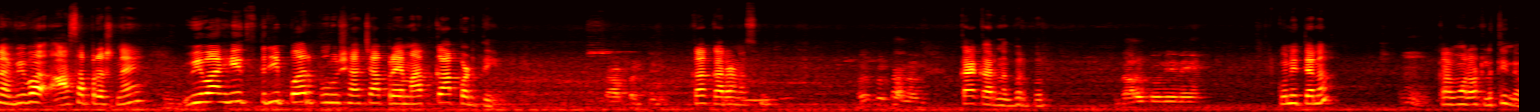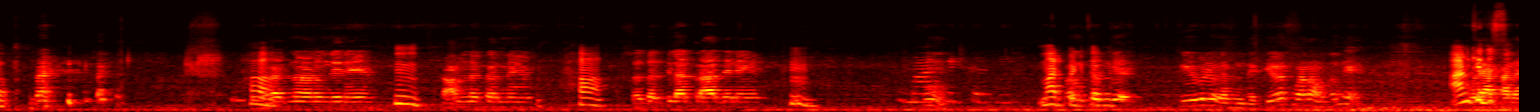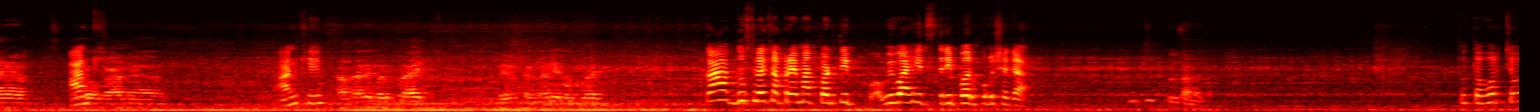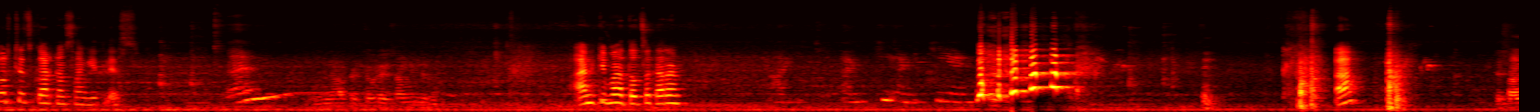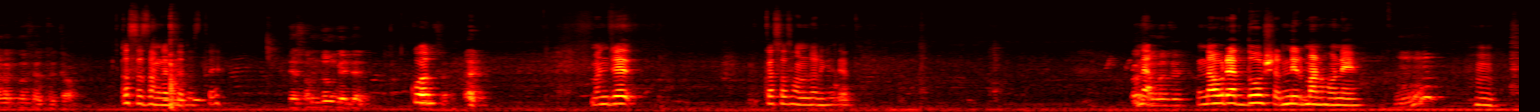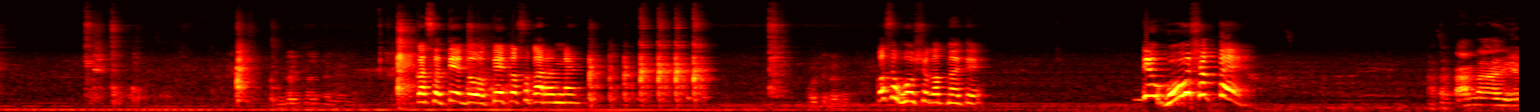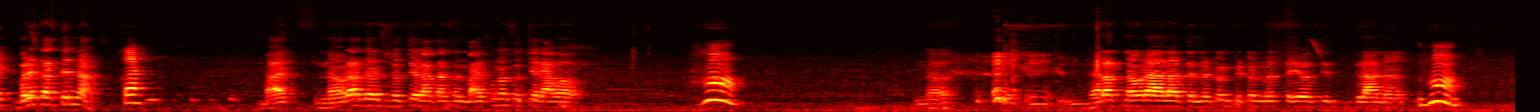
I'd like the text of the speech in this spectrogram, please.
ना विवाह असा प्रश्न आहे. विवाहित स्त्री पर पुरुषाच्या प्रेमात का पडते? का पडते? का कारण असं? भरपूर कारण. काय कारणात भरपूर? दारू कोणी त्यानं? हम्म. का मला वाटलं तिनं? हा. आणून देणे हम्म, काम न करणे हा. सतत तिला त्रास देणे. हम्म. मारपीट करणे. मारपीट पण करून ते किळ- म्हणजे किळसपणा होतो ते? आणखी दुस- आणखी-. आणखी खाणारे भरपूर आहेत प्रेम करणारे भरपूर आहेत का दुसऱ्याच्या प्रेमात पडती विवाहित स्त्री पर पुरुषाच्या तू सांग आता. तू तर वरचे वरचेच कारण सांगितलेस तेवढे सांगितलं ना. आणखी महत्वाचं कारण आणखी आ ते सांगत नसेल त्याच्यावर. कसं सांगायचं नसते ते समजून घेते. कोण? म्हणजे कसं समजून घेतात? म्हणजे? नवऱ्यात दोष निर्माण होणे. कसं ते दो ते कसं कारण नाही. कसं होऊ शकत नाही ते? ते होऊ शकतंय. आता कारण हे बरेच असतील ना. काय? बाय नवरा जर स्वच्छ राहत असेल बायकोना स्वच्छ राहावं. हा. न- घरात नवरा आला तर नटून फिटून मस्त व्यवस्थित राहणं. हा.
